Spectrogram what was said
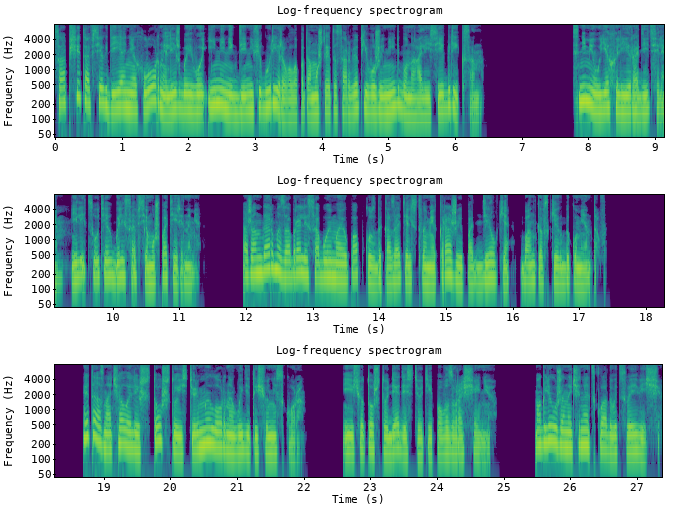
Сообщит о всех деяниях Лорны, лишь бы его имя нигде не фигурировало, потому что это сорвет его женитьбу на Алисии Гриксон. С ними уехали и родители, и лица у тех были совсем уж потерянными. А жандармы забрали с собой мою папку с доказательствами кражи и подделки банковских документов. Это означало лишь то, что из тюрьмы Лорна выйдет еще не скоро. И еще то, что дядя с тетей по возвращению могли уже начинать складывать свои вещи.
